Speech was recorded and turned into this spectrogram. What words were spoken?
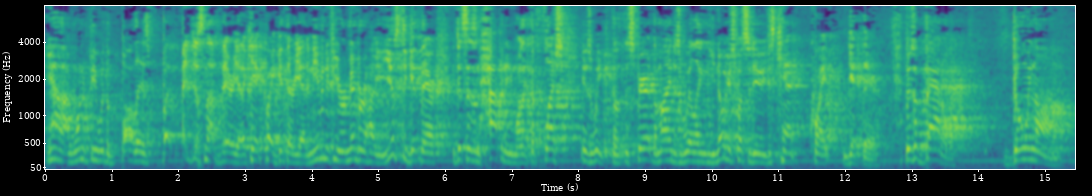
yeah, I want to be where the ball is, but I'm just not there yet. I can't quite get there yet. And even if you remember how you used to get there, it just doesn't happen anymore. Like the flesh is weak. The, the spirit, the mind is willing. You know what you're supposed to do. You just can't quite get there. There's a battle going on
